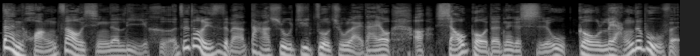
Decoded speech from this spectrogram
蛋黄造型的礼盒，这到底是怎么样大数据做出来的？还有哦，小狗的那个食物狗粮的部分。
